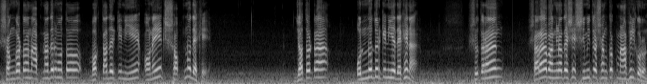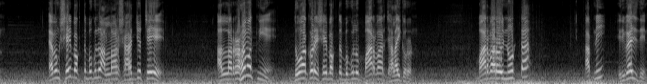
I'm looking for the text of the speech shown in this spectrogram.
সংগঠন আপনাদের মতো বক্তাদেরকে নিয়ে অনেক স্বপ্ন দেখে। যতটা অন্যদেরকে নিয়ে দেখে না। সুতরাং সারা বাংলাদেশে সীমিত সংখ্যক মাহফিল করুন। এবং সেই বক্তব্যগুলো আল্লাহর সাহায্য চেয়ে, আল্লাহর রহমত নিয়ে দোয়া করে সেই বক্তব্যগুলো বারবার ঝালাই করুন। বারবার ওই নোটটা আপনি রিভাইজ দিন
